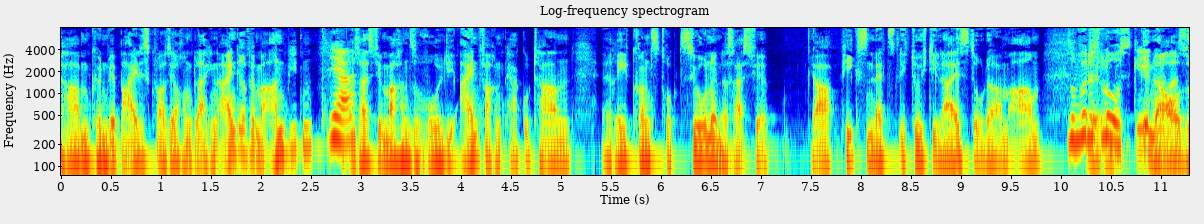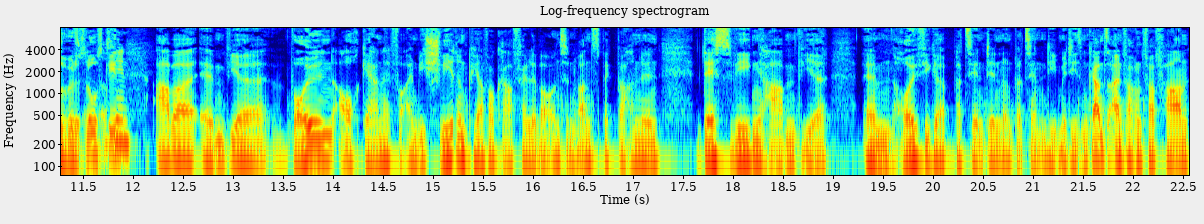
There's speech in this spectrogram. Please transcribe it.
haben, können wir beides quasi auch im gleichen Eingriff immer anbieten. Ja. Das heißt, wir machen sowohl die einfachen perkutanen Rekonstruktionen, das heißt, wir ja, pieksen letztlich durch die Leiste oder am Arm. So würde es äh, losgehen. Genau, so würde es losgehen. Aber ähm, wir wollen auch gerne vor allem die schweren PAVK-Fälle bei uns in Wandsbeck behandeln. Deswegen haben wir ähm, häufiger Patientinnen und Patienten, die mit diesem ganz einfachen Verfahren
